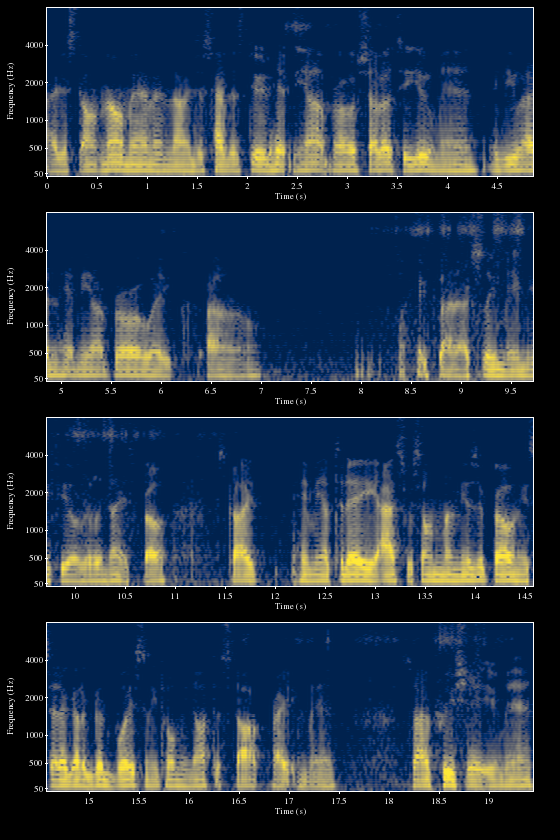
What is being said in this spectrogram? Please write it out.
I just don't know, man. And I just had this dude hit me up, bro. Shout out to you, man. If you hadn't hit me up, bro, like, I don't know. Like, that actually made me feel really nice, bro. This guy hit me up today. He asked for some of my music, bro, and he said I got a good voice, and he told me not to stop writing, man. So I appreciate you, man.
